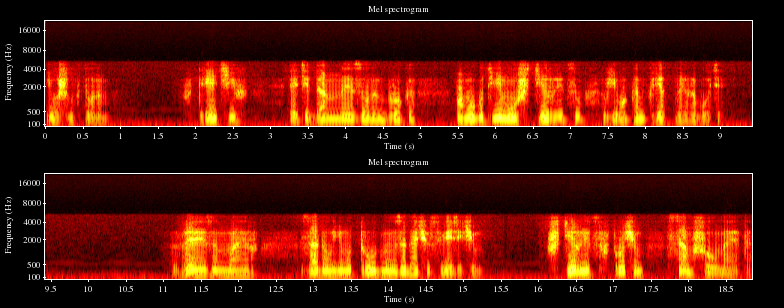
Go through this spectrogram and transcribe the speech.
и Вашингтоном. В-третьих, эти данные Зоненброка помогут ему, Штирлицу, в его конкретной работе. Вейзенмайер задал ему трудную задачу с Везичем. Штирлиц, впрочем, сам шел на это.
